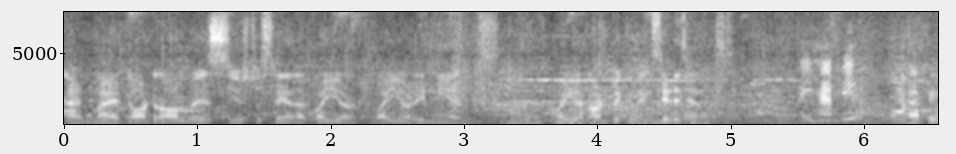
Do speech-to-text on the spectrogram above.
And my daughter always used to say that why you're why you're Indians, why you're not becoming citizens. Are you happy? Happy?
